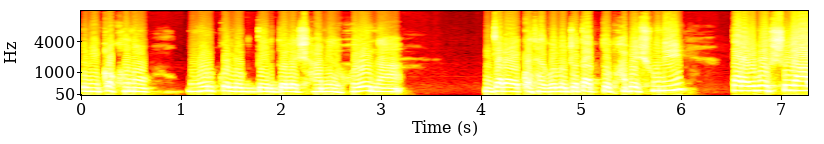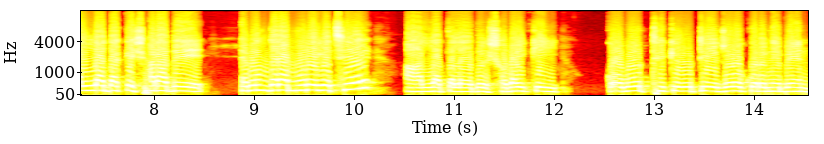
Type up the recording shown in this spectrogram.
তুমি কখনো মূর্খ লোকদের দলে সামিল হয়েও না। যারা এই কথাগুলো যথার্থভাবে শুনে, তারা অবশ্যই আল্লাহ ডাকে সাড়া দেয় এবং যারা মরে গেছে, আল্লাহ তালা এদের সবাইকেই কবর থেকে উঠিয়ে জড়ো করে নেবেন।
